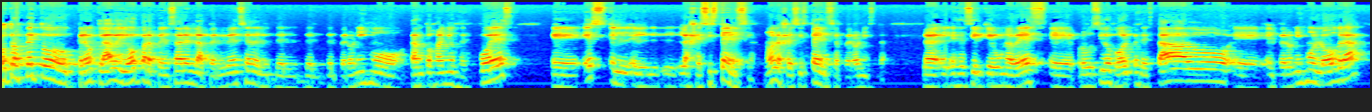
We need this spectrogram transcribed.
Otro aspecto, creo, clave yo para pensar en la pervivencia del, peronismo tantos años después eh, es la resistencia, ¿no? La resistencia peronista. es decir, que una vez eh, producidos golpes de Estado, eh, el peronismo logra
